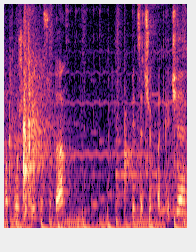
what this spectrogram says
Попозже приду сюда, пиццачок подкачаем.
